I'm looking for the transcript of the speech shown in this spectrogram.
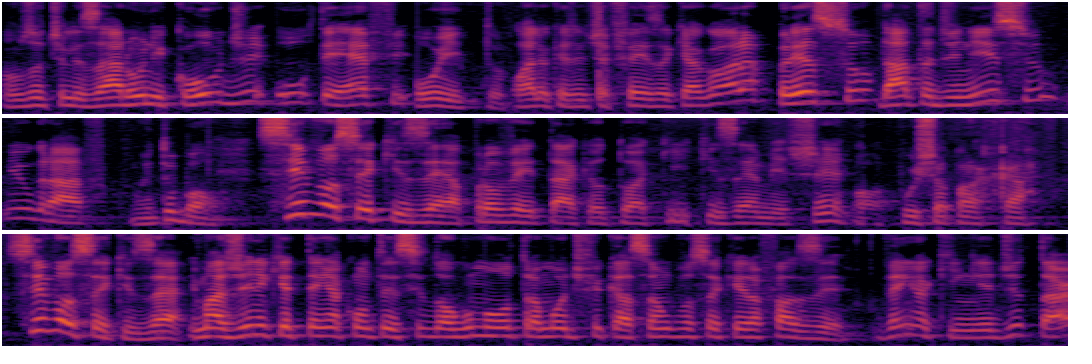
Vamos utilizar Unicode UTF-8. Olha o que a gente fez aqui agora. Preço, data de início e o gráfico. Muito bom. Se você quiser aproveitar que eu estou aqui e quiser mexer, Ó, puxa pra cá. se você quiser, imagine que tenha acontecido alguma outra modificação que você queira fazer. Vem aqui em editar,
